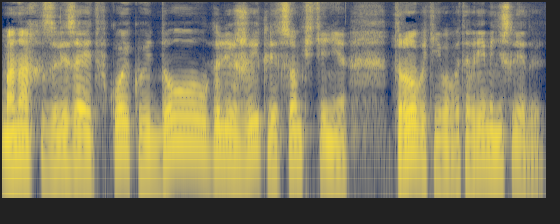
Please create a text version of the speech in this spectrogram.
Монах залезает в койку и долго лежит лицом к стене. Трогать его в это время не следует.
